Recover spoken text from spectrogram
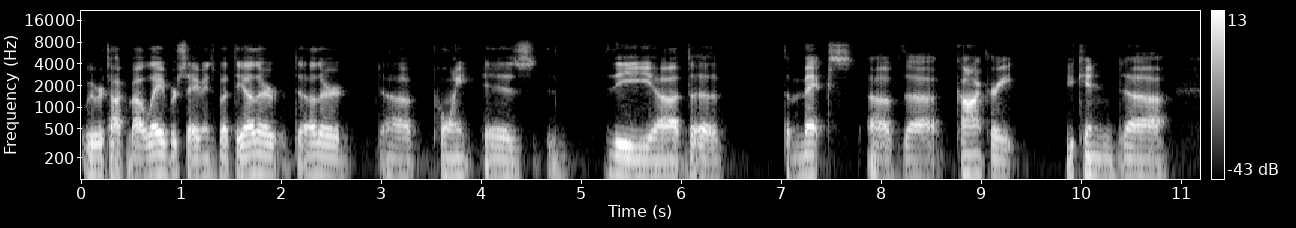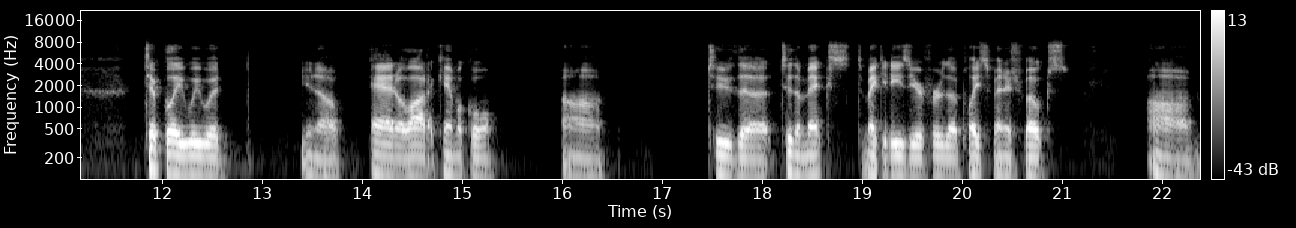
we were talking about labor savings, but the other, the other, uh, point is the, uh, the, the mix of the concrete. You can, uh, typically we would, you know, add a lot of chemical, um, to the, to the mix to make it easier for the place finish folks. Um,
